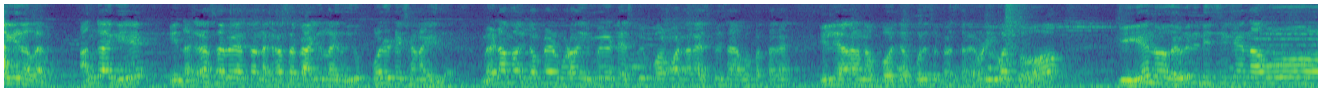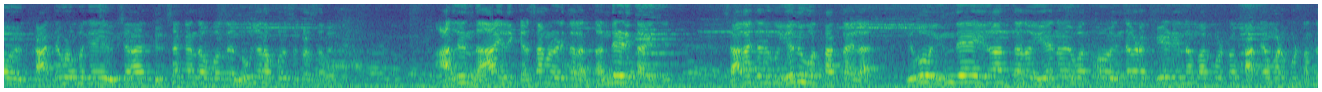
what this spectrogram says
ಆಗಿರಲ್ಲ ಇವರು. ಹಂಗಾಗಿ ಈ ನಗರಸಭೆ ಅಂತ ನಗರಸಭೆ ಆಗಿಲ್ಲ, ಇದು ಇದು ಆಗಿದೆ. ಮೇಡಮ್ ಆಗಿ ಕಂಪ್ಲೇಂಟ್ ಕೊಡೋದು ಇಮಿಡಿಯೇಟ್ ಎಸ್ ಪಿ ಫೋನ್ ಮಾಡ್ತಾರೆ ಎಸ್ ಪಿ ಸಾಹೇಬ್ ಬರ್ತಾರೆ. ಇಲ್ಲಿ ಯಾರೋ ನಾವು ಪೊಲೀಸರು ಕಳಿಸ್ತಾರೆ. ನೋಡಿ, ಇವತ್ತು ಏನು ರೆವಿನ್ಯೂ ಡಿ ಸಿಗೆ ನಾವು ಖಾತೆಗಳ ಬಗ್ಗೆ ವಿಚಾರ ತಿಳ್ಸಕ್ಕಂತ ಹೋದ್ರೆ ನೂರು ಜನ ಪೊಲೀಸರು ಕಳಿಸ್ತಾರೆ. ಆದ್ರಿಂದ ಇಲ್ಲಿ ಕೆಲಸಗಳು ನಡೀತಾ ಇಲ್ಲ, ದಂಧೆ ನಡೀತಾ ಸಾಲ ಜನಕ್ಕೂ ಏನು ಗೊತ್ತಾಗ್ತಾ ಇಲ್ಲ ಇವು ಹಿಂದೆ ಇರೋಂಥದ್ದು ಏನೋ ಇವತ್ತು ಹಿಂದೆಗಡೆ ಪಿ ಡಿ ನಂಬರ್ ಕೊಟ್ಟು ಖಾತೆ ಮಾಡಿಕೊಟ್ಟು ಅಂತ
